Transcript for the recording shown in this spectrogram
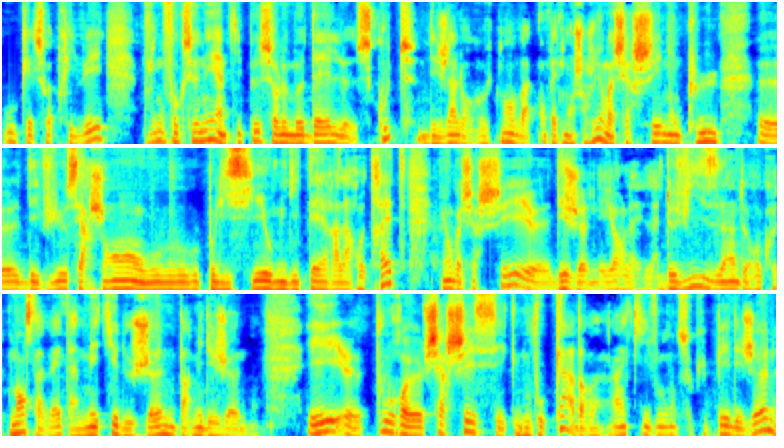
ou qu'elles soient privées, vont fonctionner un petit peu sur le modèle scout. Déjà, le recrutement va complètement changer. On va chercher non plus euh, des vieux sergents ou policiers ou militaires à la retraite, mais on va chercher euh, des jeunes. D'ailleurs, la, la devise hein, de recrutement, ça va être un métier de jeune parmi les jeunes. Et euh, pour chercher ces nouveaux cadres hein, qui vont s'occuper des jeunes,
